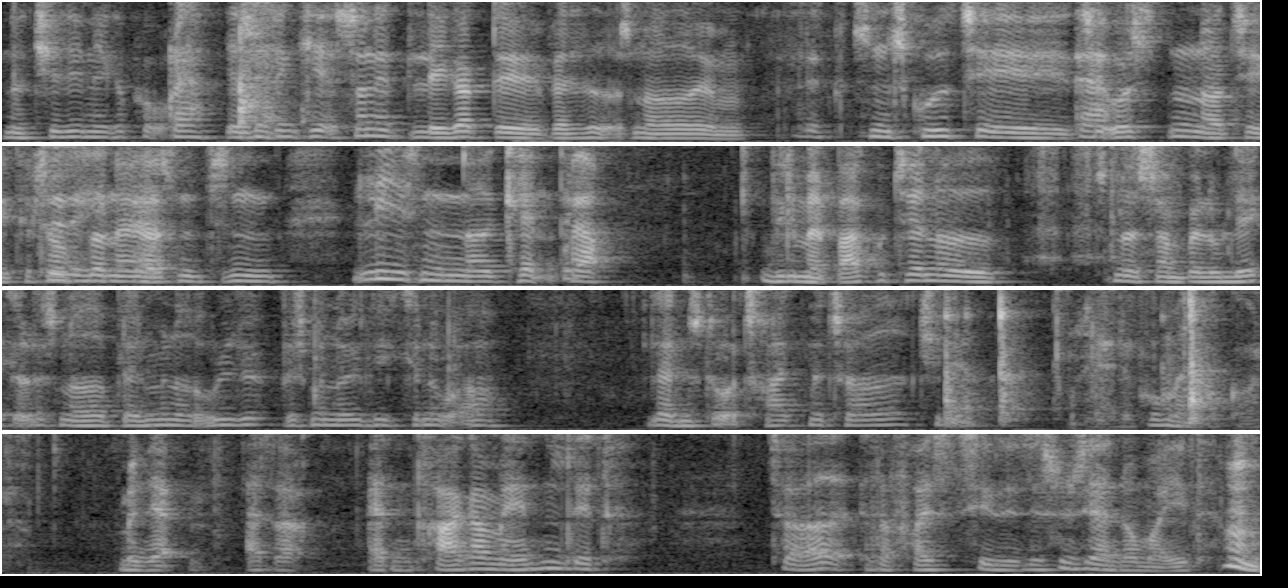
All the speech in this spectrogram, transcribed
når chilien ikke er på. Ja. Jeg synes, den giver sådan et lækkert, øh, hvad hedder sådan noget, øh, Lidt. sådan en skud til, Ja. til osten og til kartoflerne, ja. og sådan, sådan, lige sådan noget kant. Ja. Ville man bare kunne tage noget, sådan noget sambalulæk eller sådan noget, og blande med noget olie, hvis man nu ikke lige kan nå at lade den stå og trække med tørret chili. Ja, det kunne man jo godt. Men ja, altså, at den trækker med enten lidt tørret eller frisk chili, det synes jeg er nummer et. Hmm.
